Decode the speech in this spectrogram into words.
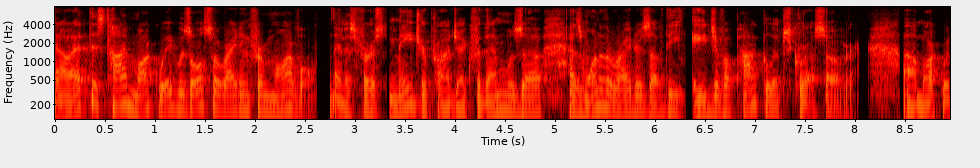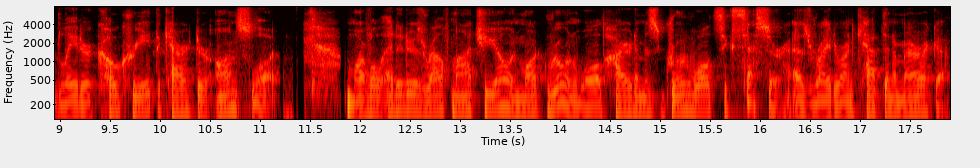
Now, at this time, Mark Waid was also writing for Marvel, and his first major project for them was uh, as one of the writers of the Age of Apocalypse crossover. Uh, Mark would later co-create the character Onslaught. Marvel editors Ralph Macchio and Mark Gruenwald hired him as Gruenwald's successor as writer on Captain America,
